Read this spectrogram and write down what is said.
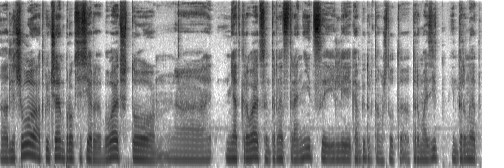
А для чего отключаем прокси-сервер? Бывает, что э, не открываются интернет-страницы или компьютер там что-то тормозит интернет.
